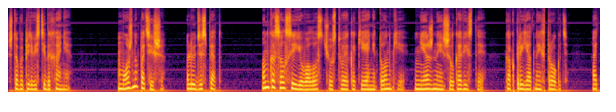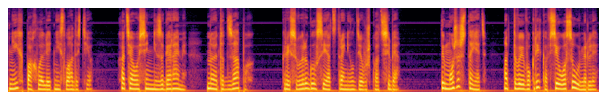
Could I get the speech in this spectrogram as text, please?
чтобы перевести дыхание. «Можно потише? Люди спят». Он касался ее волос, чувствуя, какие они тонкие, нежные и шелковистые, как приятно их трогать. От них пахло летней сладостью. Хотя осень не за горами, но этот запах... Крис выругался и отстранил девушку от себя. «Ты можешь стоять? От твоего крика все осы умерли».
